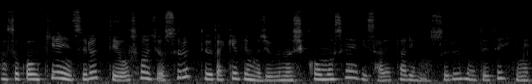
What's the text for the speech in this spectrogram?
パソコンをきれいにするっていうお掃除をするっていうだけでも自分の思考も整理されたりもするので是非ね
